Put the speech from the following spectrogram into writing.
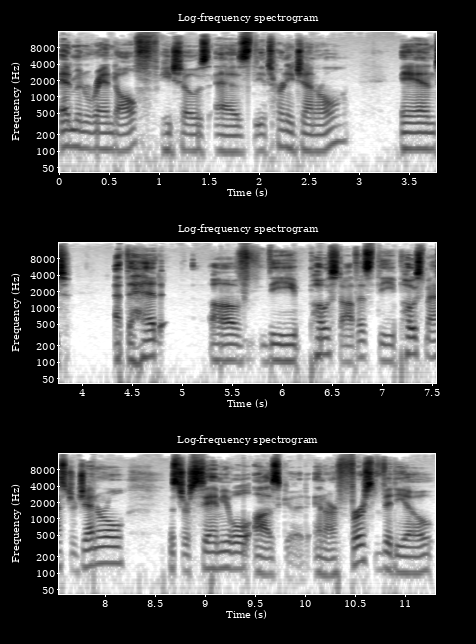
Edmund Randolph, he chose as the Attorney General, and at the head of the post office, the Postmaster General, Mr. Samuel Osgood. And our first video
